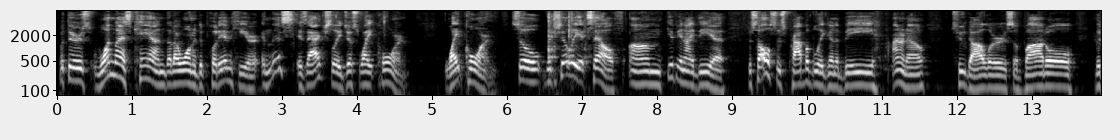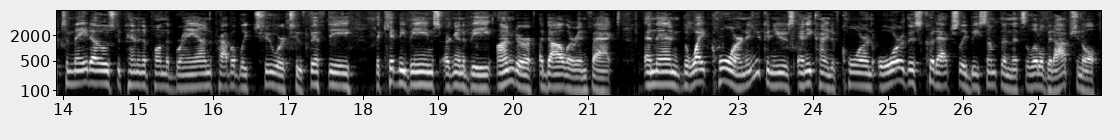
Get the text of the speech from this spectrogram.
But there's one last can that I wanted to put in here, and this is actually just white corn. White corn. So the chili itself, um, give you an idea, the salsa is probably going to be, I don't know, $2 a bottle. The tomatoes, depending upon the brand, probably 2 or 250 The kidney beans are going to be under a dollar, in fact. And then the white corn, and you can use any kind of corn, or this could actually be something that's a little bit optional.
